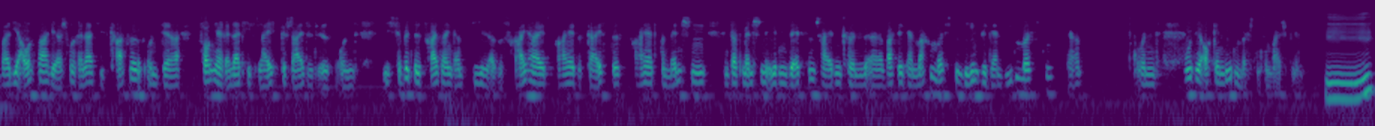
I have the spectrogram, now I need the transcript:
weil die Aussage ja schon relativ krass ist und der Song ja relativ leicht gestaltet ist. Und ich verbinde mit Freisein ganz viel. Also Freiheit, Freiheit des Geistes, Freiheit von Menschen dass Menschen eben selbst entscheiden können, äh, was sie gern machen möchten, wen sie gern lieben möchten, ja. Und wo sie auch gern leben möchten zum Beispiel. Hm.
